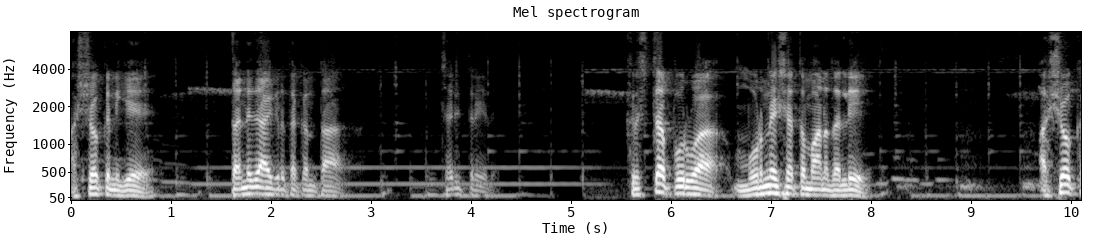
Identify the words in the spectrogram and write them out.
ಅಶೋಕನಿಗೆ ತನ್ನದೇ ಆಗಿರತಕ್ಕಂಥ ಚರಿತ್ರೆ ಇದೆ. ಕ್ರಿಸ್ತಪೂರ್ವ ಮೂರನೇ ಶತಮಾನದಲ್ಲಿ ಅಶೋಕ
